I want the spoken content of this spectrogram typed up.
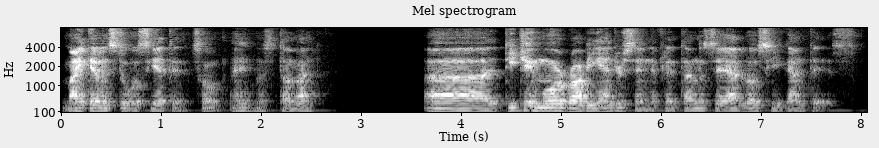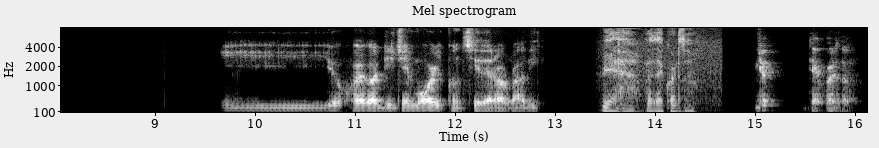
Mike Evans tuvo siete. So, eh, no está tan mal. Ah, DJ Moore, Robbie Anderson enfrentándose a los gigantes. Y yo juego a DJ Moore y considero a Robbie. Ya, voy de acuerdo. Yep, de acuerdo.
